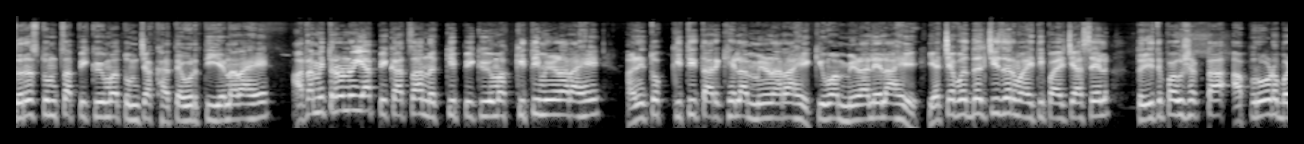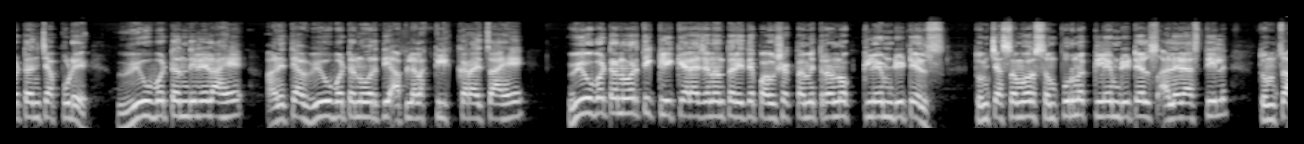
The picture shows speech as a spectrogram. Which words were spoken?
तरच तुमचा पीक विमा तुमच्या खात्यावरती येणार आहे. आता मित्रांनो या पिकाचा नक्की पीक विमा किती मिळणार आहे आणि तो किती तारखेला मिळणार आहे किंवा मिळालेला आहे याच्याबद्दलची जर माहिती पाहिजे असेल तर इथे पाहू शकता अपलोड बटनच्या पुढे व्ह्यू बटन दिलेलं आहे आणि त्या व्ह्यू बटनवरती आपल्याला क्लिक करायचं आहे. व्ह्यू बटनवरती क्लिक केल्याच्यानंतर इथे पाहू शकता मित्रांनो क्लेम डिटेल्स तुमच्यासमोर संपूर्ण क्लेम डिटेल्स आलेले असतील. तुमचा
